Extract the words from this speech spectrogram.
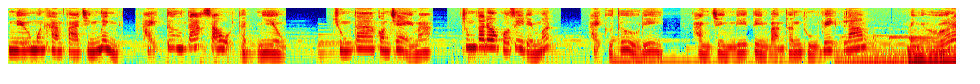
nếu muốn khám phá chính mình, hãy tương tác xã hội thật nhiều. Chúng ta còn trẻ mà, chúng ta đâu có gì để mất. Hãy cứ thử đi, hành trình đi tìm bản thân thú vị lắm mình hứa đấy.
